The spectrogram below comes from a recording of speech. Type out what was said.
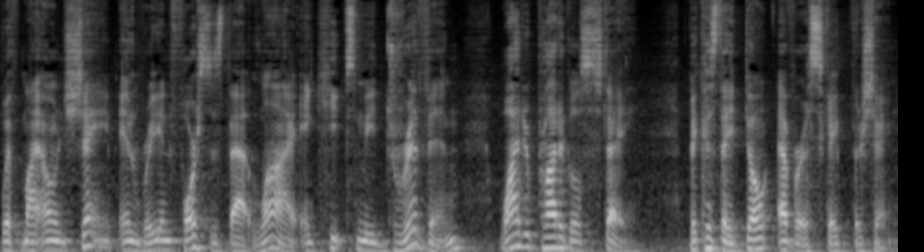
with my own shame and reinforces that lie and keeps me driven. Why do prodigals stay? because they don't ever escape their shame.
